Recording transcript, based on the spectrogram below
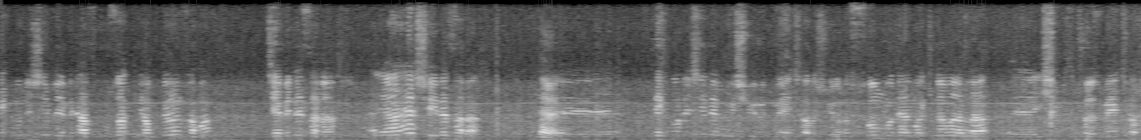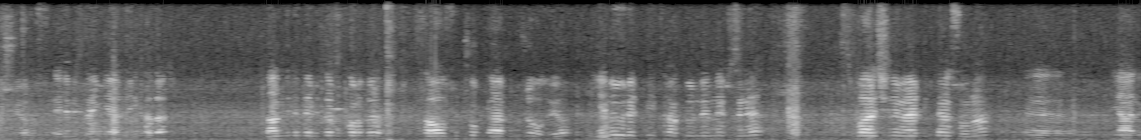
teknolojiyle biraz uzak yaptığın zaman cebine zarar. Yani her şeyine zarar. Evet. Ee, teknolojiyle bu işi yürütmeye çalışıyoruz. Son model makinalarla e, işimizi çözmeye çalışıyoruz. Elimizden geldiği kadar. Dandini de bize bu konuda sağ olsun çok yardımcı oluyor. Yeni ürettiği traktörlerin hepsine siparişini verdikten sonra e, yani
